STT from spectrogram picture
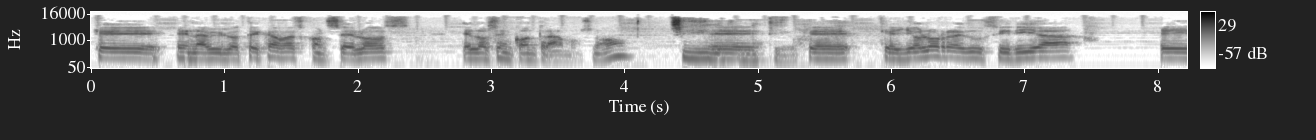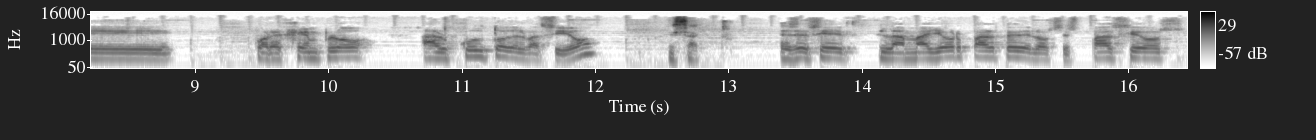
que en la biblioteca Vasconcelos eh, los encontramos, ¿no? Sí, eh, que, que, yo lo reduciría, eh, por ejemplo, al culto del vacío. Exacto. Es decir, la mayor parte de los espacios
